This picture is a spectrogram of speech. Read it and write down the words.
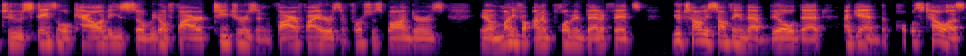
to states and localities so we don't fire teachers and firefighters and first responders, you know, money for unemployment benefits. You tell me something in that bill that, again, the polls tell us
